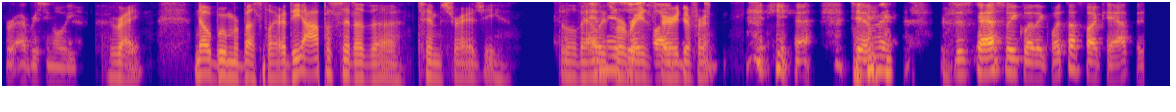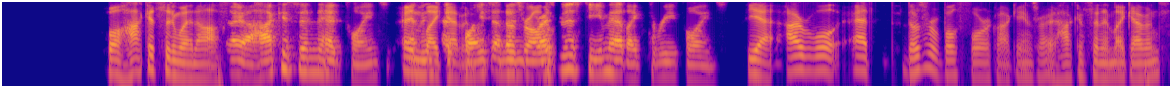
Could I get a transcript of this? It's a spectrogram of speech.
for every single week. Right. No boomer bust player. The opposite of the Tim strategy. The Little values is were raised very different. yeah, Tim. this past week, was like, what the fuck happened? Well, Hockenson went off. Oh, yeah, Hockenson had points, And Evans Mike had Evans. points, and Those then the- rest of his team had like three points. Yeah, I will at those were both four o'clock games, right? Hockenson and Mike Evans.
